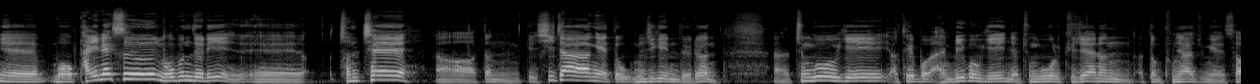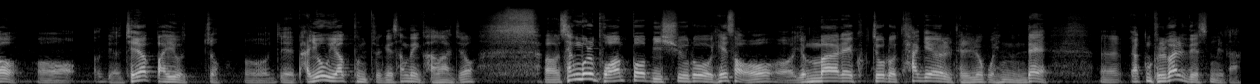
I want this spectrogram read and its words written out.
예, 뭐 바이넥스 부분들이 예, 전체 어, 어떤 그 시장의 또 움직임들은 어, 중국이 어떻게 보면 미국이 이제 중국을 규제하는 어떤 분야 중에서 어, 제약 바이오 쪽. 어, 이제 바이오 의약품 쪽에 상당히 강하죠. 어, 생물 보안법 이슈로 해서 어, 연말에 극적으로 타결되려고 했는데 에, 약간 불발이 됐습니다.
